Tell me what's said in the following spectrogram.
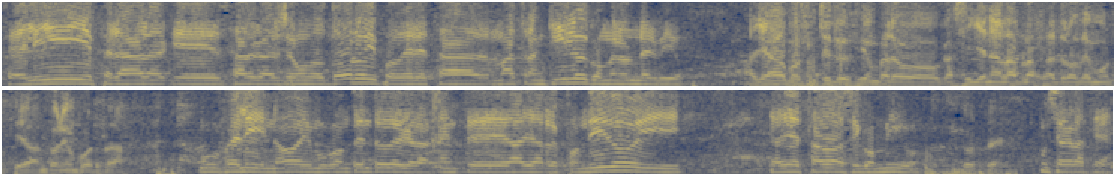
feliz y esperar a que salga el segundo toro y poder estar más tranquilo y con menos nervios. Ha llegado por sustitución, pero casi llena la plaza de toros de Murcia, Antonio Puerta. Muy feliz, ¿no? Y muy contento de que la gente haya respondido y, y haya estado así conmigo. Suerte. Muchas gracias.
